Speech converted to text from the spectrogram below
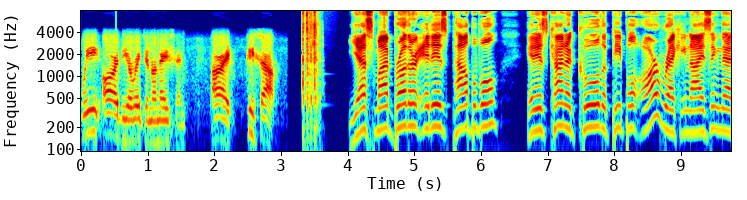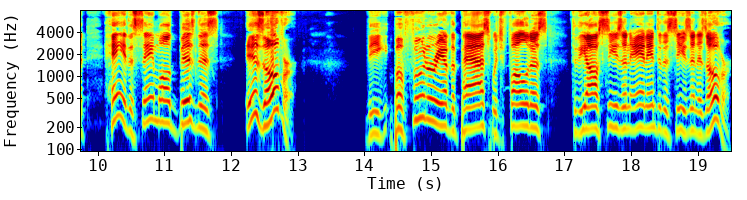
We are the original nation. All right, peace out. Yes, my brother, it is palpable. It is kind of cool that people are recognizing that, hey, the same old business is over. The buffoonery of the past, which followed us to the offseason and into the season, is over.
